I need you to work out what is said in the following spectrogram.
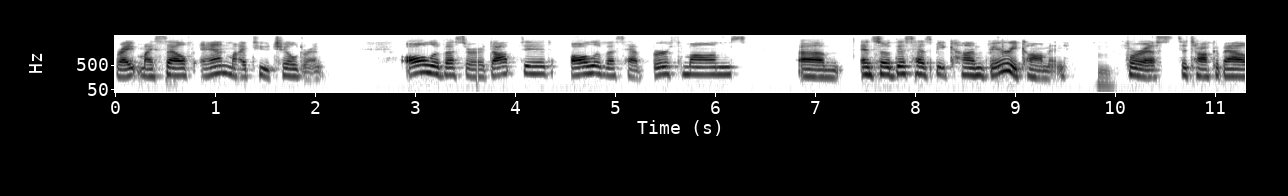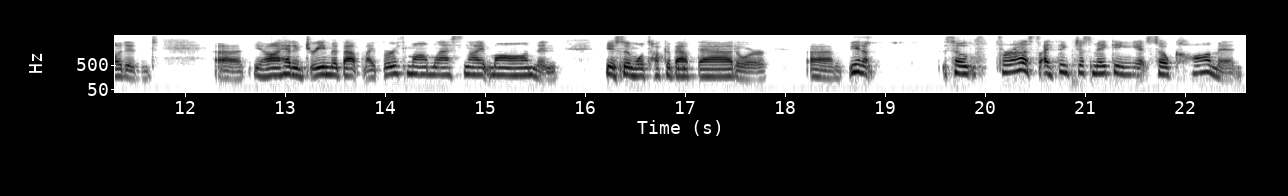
right, myself and my two children, all of us are adopted. All of us have birth moms. Um, and so this has become very common hmm. for us to talk about. And, uh, you know, I had a dream about my birth mom last night, mom, and, you know, so we'll talk about that or, um, you know, so for us, I think just making it so common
